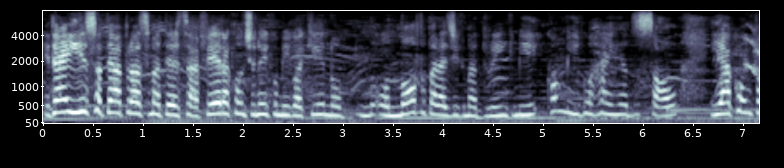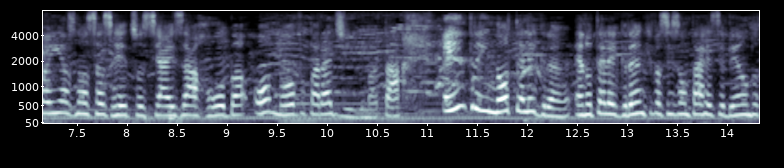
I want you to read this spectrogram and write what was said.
Então é isso, até a próxima terça-feira. Continue comigo aqui no, no novo Paradigma Drink Me, comigo, Rainha do Sol, e acompanhe as nossas redes sociais, arroba o novo paradigma, tá? Entrem no Telegram, é no Telegram que vocês vão estar recebendo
